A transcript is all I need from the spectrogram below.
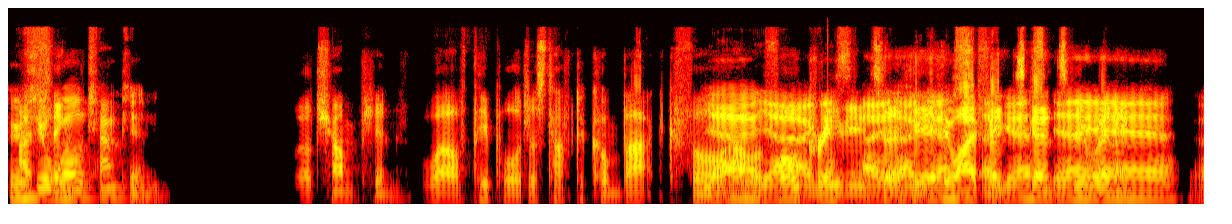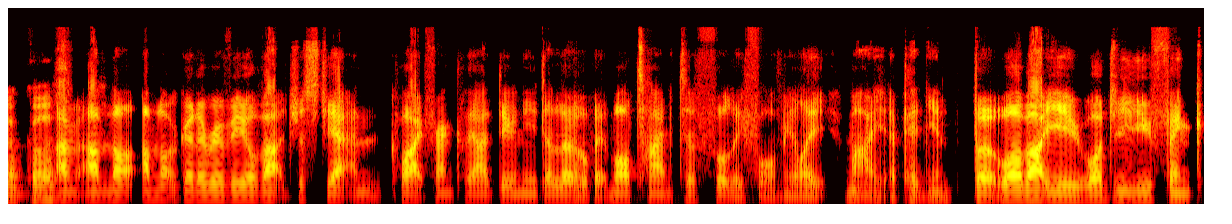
Who's I your think... world champion? World champion. Well, people will just have to come back for yeah, our yeah, full preview guess, to I, hear guess, who I think is going yeah, to be winning. Yeah, of course. I'm, I'm not. I'm not going to reveal that just yet, and quite frankly, I do need a little bit more time to fully formulate my opinion. But what about you? What do you think?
